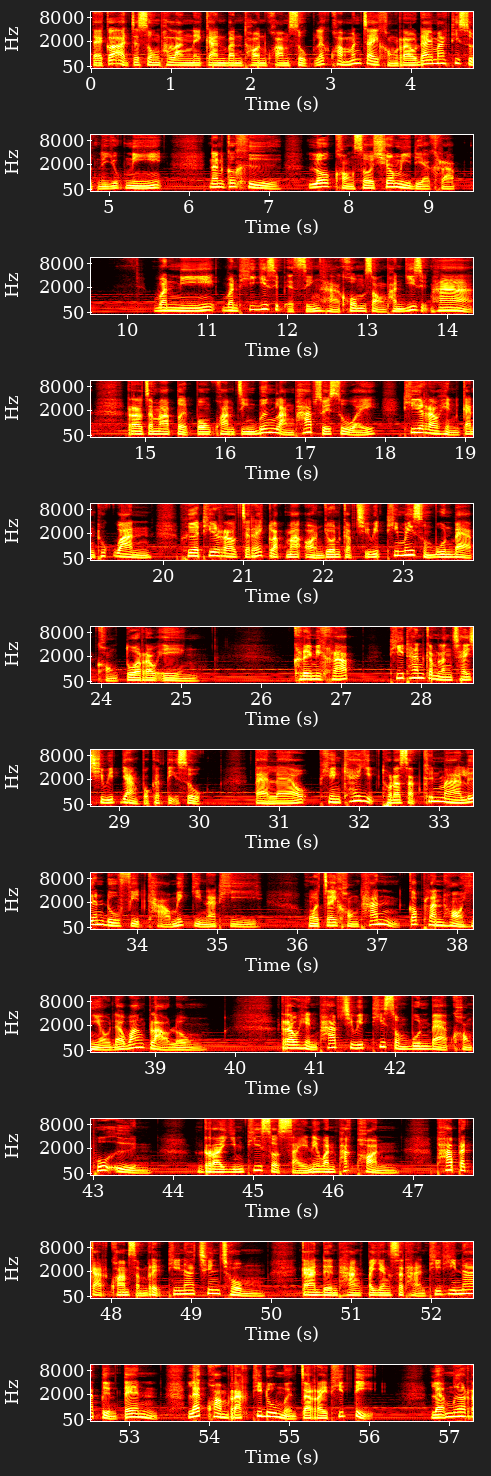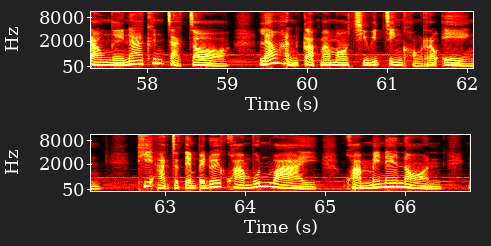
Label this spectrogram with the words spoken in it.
แต่ก็อาจจะทรงพลังในการบันทอนความสุขและความมั่นใจของเราได้มากที่สุดในยุคนี้ นั่นก็คือ โลกของโซเชียลมีเดียครับ วันนี้วันที่ 21 สิงหาคม 2025 เราจะมาเปิดโปงความจริงเบื้องหลังภาพสวยๆ ที่เราเห็นกันทุกวัน เพื่อที่เราจะได้กลับมาอ่อนโยนกับชีวิตที่ไม่สมบูรณ์แบบของตัวเราเอง เคยมีครับ ที่ท่านกำลังใช้ชีวิตอย่างปกติสุข แต่แล้วเพียงแค่หยิบโทรศัพท์ขึ้นมาเลื่อนดูฟีดข่าวไม่กี่นาที หัวใจของท่านก็พลันห่อเหี่ยวและว่างเปล่าลง เราเห็นภาพชีวิตที่สมบูรณ์แบบของผู้อื่น รอยยิ้มที่สดใสในวันพักผ่อน ภาพประกาศความสำเร็จที่น่าชื่นชม การเดินทางไปยังสถานที่ที่น่าตื่นเต้น และความรักที่ดูเหมือนจะไร้ทิฏฐิและเมื่อเราเงยหน้าขึ้นจากจอ แล้วหันกลับมามองชีวิตจริงของเราเองที่อาจจะเต็มไปด้วยความวุ่นวาย ความไม่แน่นอน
